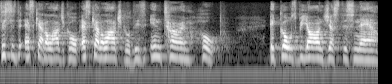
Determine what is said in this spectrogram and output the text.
This is the eschatological hope. Eschatological, this end time hope. It goes beyond just this now.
